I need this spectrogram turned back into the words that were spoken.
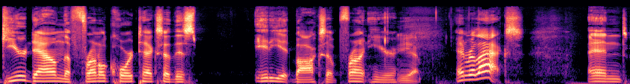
gear down the frontal cortex of this idiot box up front here Yeah. and relax. And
